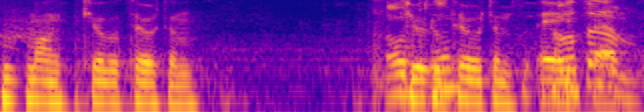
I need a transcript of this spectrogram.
Come on, kill the totem. Kill the totems ASAP. Totem!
